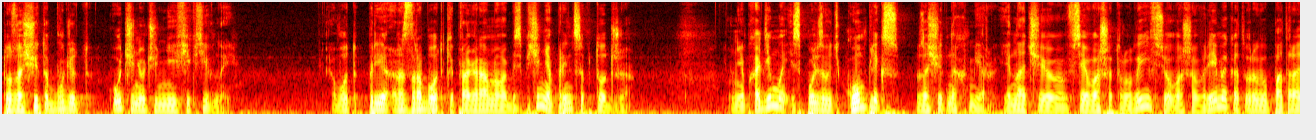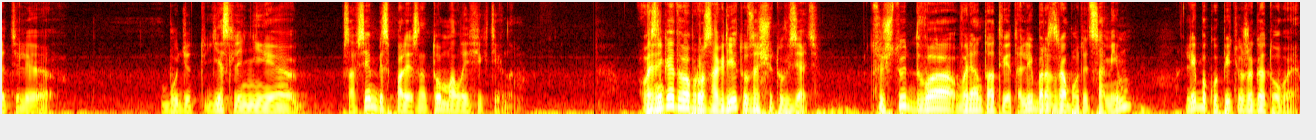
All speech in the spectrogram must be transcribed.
то защита будет очень-очень неэффективной. Вот при разработке программного обеспечения принцип тот же. Необходимо использовать комплекс защитных мер, иначе все ваши труды, все ваше время, которое вы потратили, будет, если не совсем бесполезно, то малоэффективным. Возникает вопрос, а где эту защиту взять? Существует два варианта ответа. Либо разработать самим, либо купить уже готовое.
